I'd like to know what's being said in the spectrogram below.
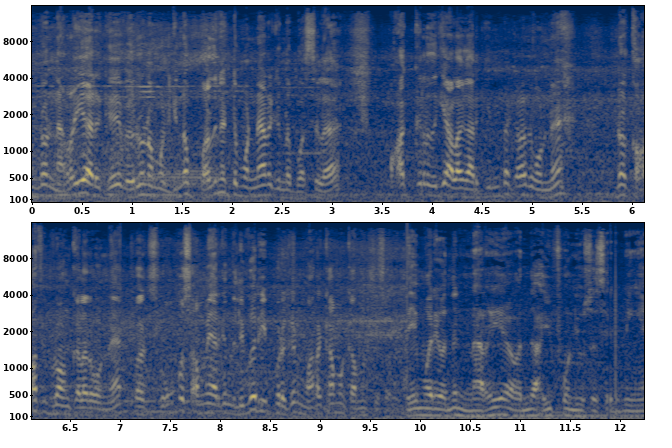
இன்னும் நிறையா இருக்குது வெறும் நம்மளுக்கு இன்னும் பதினெட்டு மணி நேரம் இருக்குது இந்த பஸ்ஸில் பார்க்குறதுக்கே அழகாக இருக்குது இந்த கலர் ஒன்று இன்னும் காஃபி ப்ரௌன் கலர் ஒன்று ரொம்ப செம்மையாக இருக்குது இந்த லிவர் இப்போ இருக்குன்னு மறக்காமல் கமெண்ட்ஸ் சொல்லுங்கள் அதே மாதிரி வந்து நிறைய வந்து ஐஃபோன் யூஸஸ் இருப்பீங்க.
